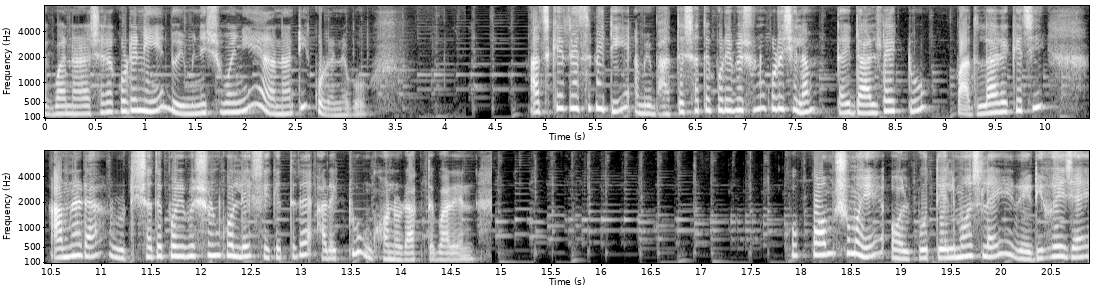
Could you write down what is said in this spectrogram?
একবার নাড়াচাড়া করে নিয়ে দুই মিনিট সময় নিয়ে রান্নাটি করে নেব। আজকের রেসিপিটি আমি ভাতের সাথে পরিবেশন করেছিলাম, তাই ডালটা একটু পাতলা রেখেছি। আপনারা রুটির সাথে পরিবেশন করলে সেক্ষেত্রে আর একটু ঘন রাখতে পারেন। খুব কম সময়ে অল্প তেল মশলায় রেডি হয়ে যায়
